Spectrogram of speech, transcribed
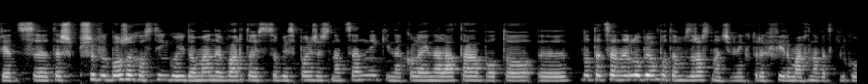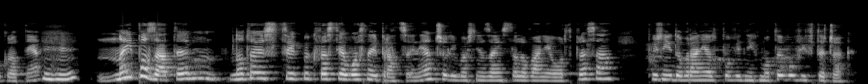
Więc e, też przy wyborze hostingu i domeny warto jest sobie spojrzeć na cennik i na kolejne lata, bo to y, no te ceny lubią potem wzrosnąć w niektórych firmach nawet kilkukrotnie. Mhm. No i poza tym, no to jest jakby kwestia własnej pracy, nie? czyli właśnie zainstalowanie WordPressa, później dobranie odpowiednich motywów i wtyczek.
